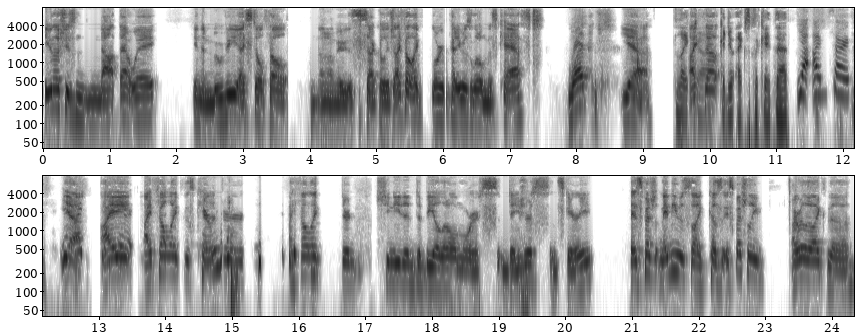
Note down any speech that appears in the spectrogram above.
even though she's not that way in the movie, I still felt, I don't know, maybe this is sacrilege. I felt like Lori Petty was a little miscast. What? Yeah. like, I uh, felt- can you explicate that? yeah, I'm sorry. You yeah. I. I felt like this character, I felt like there, she needed to be a little more dangerous and scary. Especially, maybe it was like, cause especially, I really like the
